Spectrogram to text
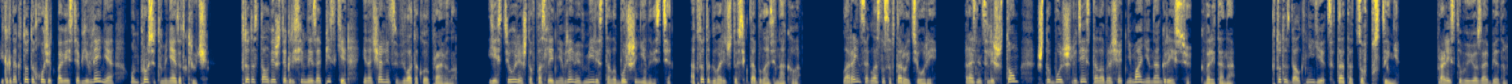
и когда кто-то хочет повесить объявление, он просит у меня этот ключ. Кто-то стал вешать агрессивные записки, и начальница ввела такое правило. Есть теория, что в последнее время в мире стало больше ненависти, а кто-то говорит, что всегда было одинаково. Лоррейн согласна со второй теорией. Разница лишь в том, что больше людей стало обращать внимание на агрессию, говорит она. Кто-то сдал книги цитат отцов пустыни. Пролистываю ее за обедом.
